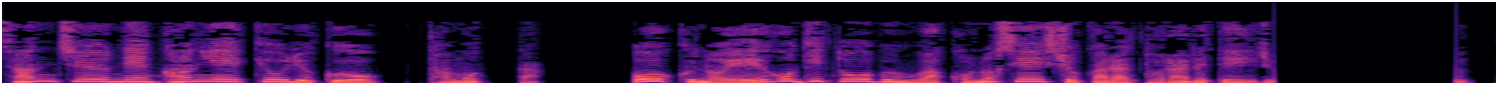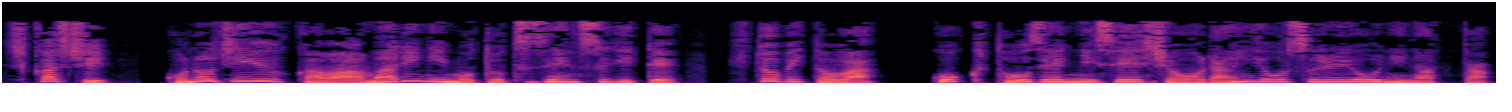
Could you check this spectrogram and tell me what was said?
30年間影響力を保った。多くの英語義答文はこの聖書から取られている。しかし、この自由化はあまりにも突然すぎて、人々はごく当然に聖書を乱用するようになった。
